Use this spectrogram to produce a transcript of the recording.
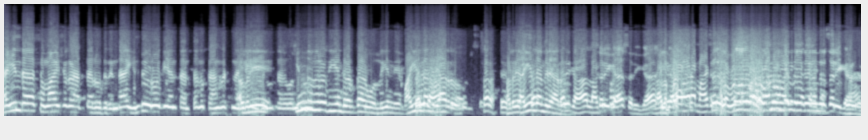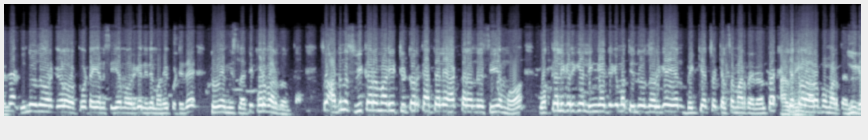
ಅಹಿಂದ ಸಮಾವೇಶಗಳಾಗ್ತಾ ಇರೋದ್ರಿಂದ ಹಿಂದೂ ವಿರೋಧಿ ಅಂತ ಅಂತಂದು ಕಾಂಗ್ರೆಸ್ ಹಿಂದೂ ವಿರೋಧಿ ಏನ್ ಅರ್ಥ ಆಗೋಲ್ಲ ಏನ್ ಅಹಿಂದ ಅಂದ್ರೆ ಯಾರು? ಸರ್ ಅಲ್ರಿ ಅಹಿಂದ ಅಂದ್ರೆ ಯಾರು? ಸರ್ ಈಗ ಹಿಂದುಳಿದ ವರ್ಗಗಳ ಒಕ್ಕೂಟ ಏನ್ ಸಿಎಂ ಅವರಿಗೆ ನಿನ್ನೆ ಮನವಿ ಕೊಟ್ಟಿದೆ ಟು ಎ ಮೀಸಲಾತಿ ಕೊಡಬಾರ್ದು ಅಂತ. ಸೊ ಅದನ್ನ ಸ್ವೀಕಾರ ಮಾಡಿ ಟ್ವಿಟರ್ ಖಾತೆಯಲ್ಲಿ ಹಾಕ್ತಾರ ಅಂದ್ರೆ ಸಿಎಂ ಒಕ್ಕಲಿಗರಿಗೆ ಲಿಂಗಾಯತರಿಗೆ ಮತ್ತೆ ಹಿಂದುಳಿದವರಿಗೆ ಏನ್ ಬೆಂಕಿ ಹಚ್ಚೋ ಕೆಲಸ ಮಾಡ್ತಾ ಇದೆ ಅಂತ. ಆರೋಪ ಮಾಡ್ತಾ ಇದ್ದಾರೆ. ಈಗ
